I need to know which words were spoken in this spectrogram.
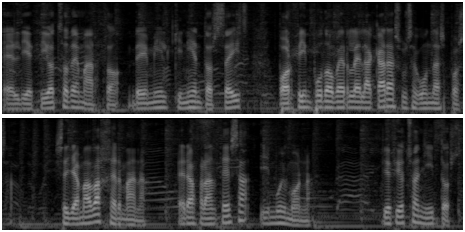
el 18 de marzo de 1506, por fin pudo verle la cara a su segunda esposa. Se llamaba Germana, era francesa y muy mona. 18 añitos,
